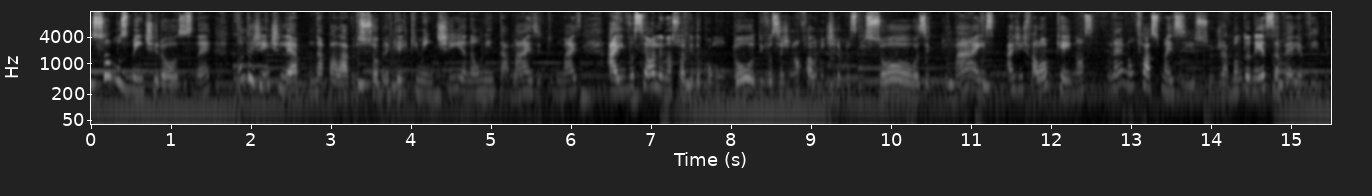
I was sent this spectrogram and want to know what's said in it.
somos mentirosos, né? Quando a gente lê na palavra sobre aquele que mentia, não minta mais e tudo mais, aí você olha na sua vida como um todo e você já não fala mentira para as pessoas e tudo mais, a gente fala, ok, nossa, né, não faço mais isso, já abandonei essa velha vida.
